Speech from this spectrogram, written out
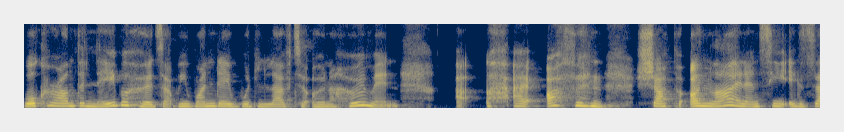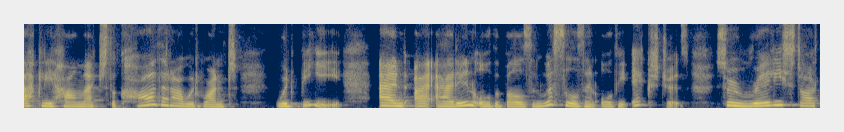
walk around the neighborhoods that we one day would love to own a home in. I, often shop online and see exactly how much the car that I would want would be. And I add in all the bells and whistles and all the extras. So, really start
